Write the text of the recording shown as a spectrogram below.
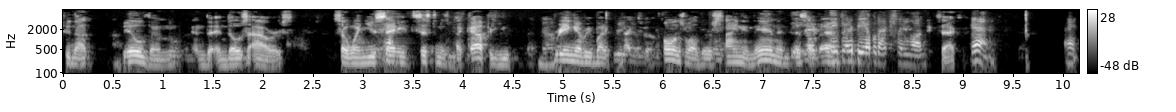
to not bill them in, the, in those hours. So when you say system is back up, and you bring everybody back to their phones while they're signing in and this or that. They better be able to actually log exactly. in. Right.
